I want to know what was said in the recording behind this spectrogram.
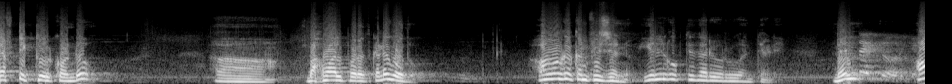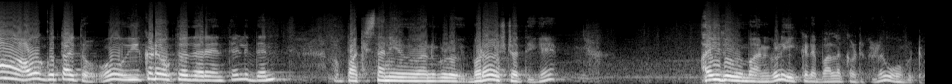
ಲೆಫ್ಟಿಗೆ ತೂರ್ಕೊಂಡು ಬಹವಾಲ್ಪುರದ ಕಡೆ ಹೋದವು ಆವಾಗ ಕನ್ಫ್ಯೂಷನ್ ಎಲ್ಲಿಗೆ ಹೋಗ್ತಿದ್ದಾರೆ ಇವರು ಅಂತೇಳಿ. ದೆನ್ ಹಾಂ ಅವಾಗ ಗೊತ್ತಾಯ್ತು. ಓ ಈ ಕಡೆ ಹೋಗ್ತಾ ಇದ್ದಾರೆ ಅಂತೇಳಿ ದೆನ್ ಪಾಕಿಸ್ತಾನಿ ವಿಮಾನಗಳು ಬರೋ ಅಷ್ಟೊತ್ತಿಗೆ ಐದು ವಿಮಾನಗಳು ಈ ಕಡೆ ಬಾಲಕೋಟ ಕಡೆ ಹೋಗ್ಬಿಟ್ಟು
